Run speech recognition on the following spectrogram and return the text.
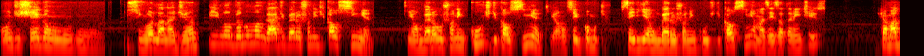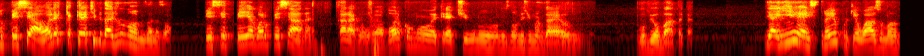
Onde chega um, um, um senhor lá na Jump lançando um mangá de Battle Shonen de calcinha, que é um Battle Shonen cult de calcinha, que eu não sei como que seria um Battle Shonen cult de calcinha, mas é exatamente isso. Chamado PCA. Olha que a criatividade dos nomes, olha só. PCP e agora o PCA, né? Caraca, eu adoro como é criativo no, nos nomes de mangá, é o Gobiobata, cara. E aí é estranho porque o Azuma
